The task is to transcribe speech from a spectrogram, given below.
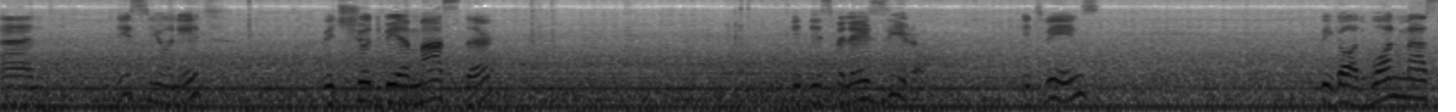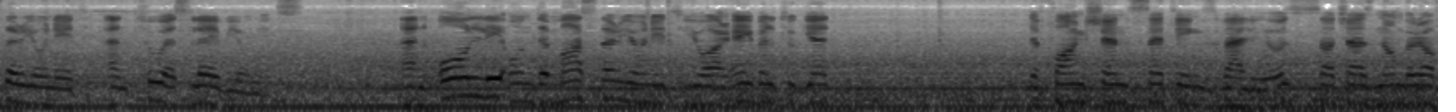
And this unit which should be a master it displays zero. It means we got one master unit and two slave units. And only on the master unit you are able to get the function settings values such as number of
